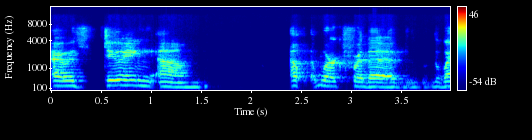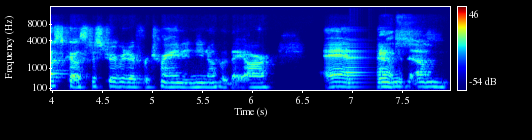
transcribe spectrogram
I, I, was doing um, work for the the West Coast distributor for Trane, and you know who they are. And yes. um,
